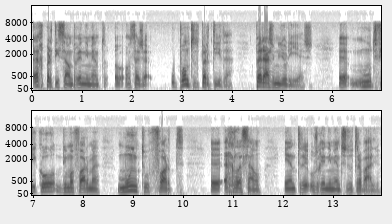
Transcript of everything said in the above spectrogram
a repartição de rendimento, ou seja, o ponto de partida para as melhorias, eh, modificou de uma forma muito forte eh, a relação entre os rendimentos do trabalho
